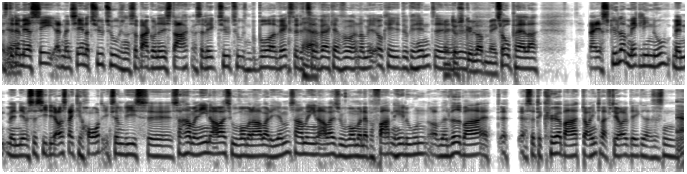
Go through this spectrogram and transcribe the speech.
altså Ja. det der med at se, at man tjener 20.000, og så bare gå ned i stark, og så lægge 20.000 på bordet og veksle det Ja. ja. til, hvad kan jeg få? Nå, men okay, du kan hente Men du øh, skylder dem ikke. to paller. Nej, jeg skylder dem ikke lige nu, men, men jeg vil så sige, det er også rigtig hårdt. Eksempelvis, øh, så har man en arbejdsuge, hvor man arbejder hjemme, så har man en arbejdsuge, hvor man er på farten hele ugen, og man ved bare, at, at altså, det kører bare døgndrift i øjeblikket. Altså sådan, Ja.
